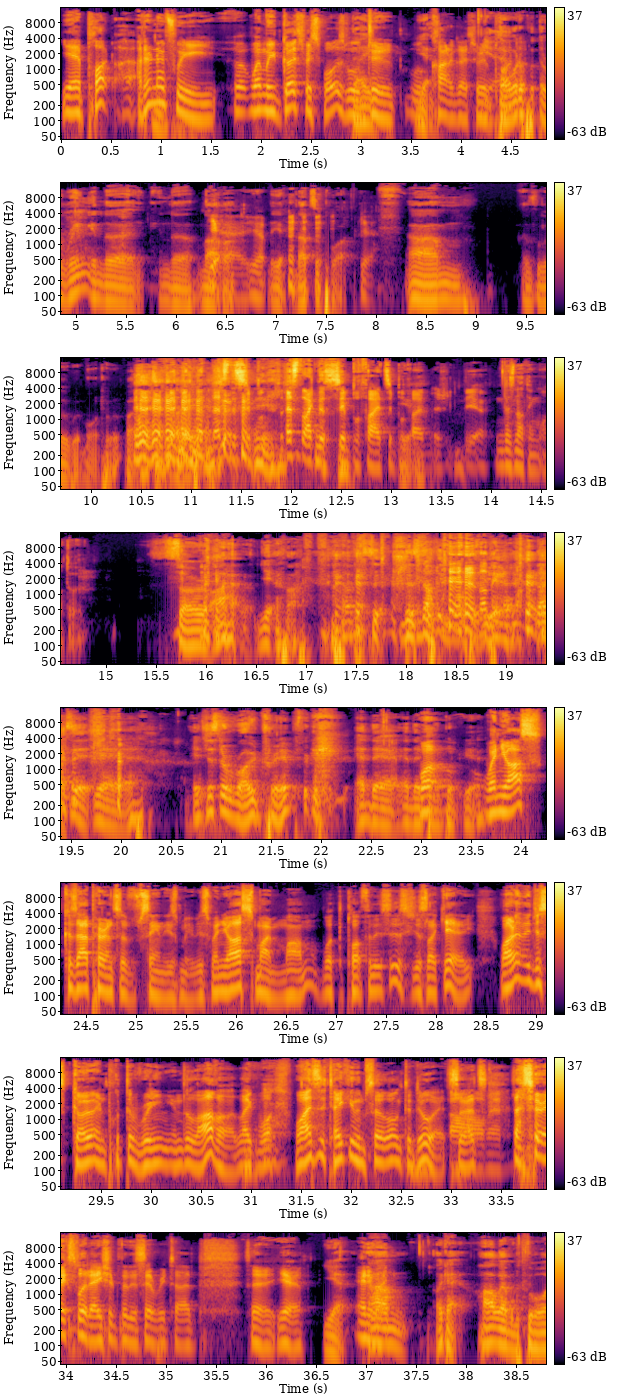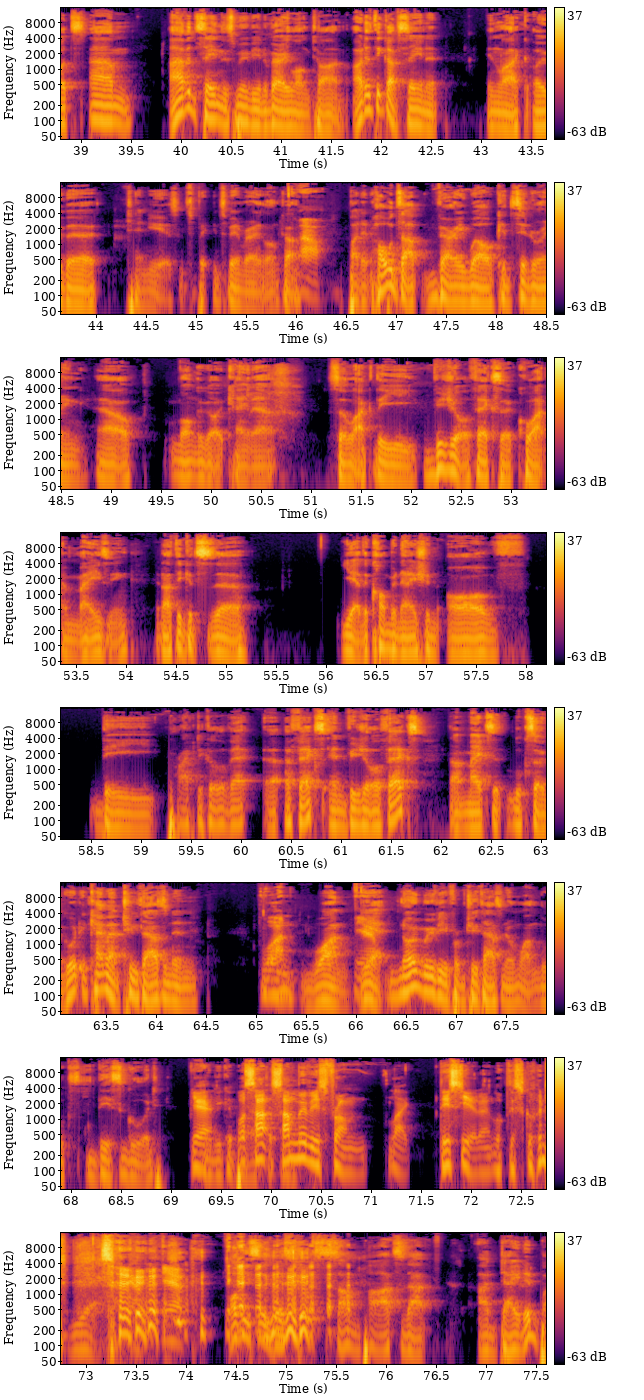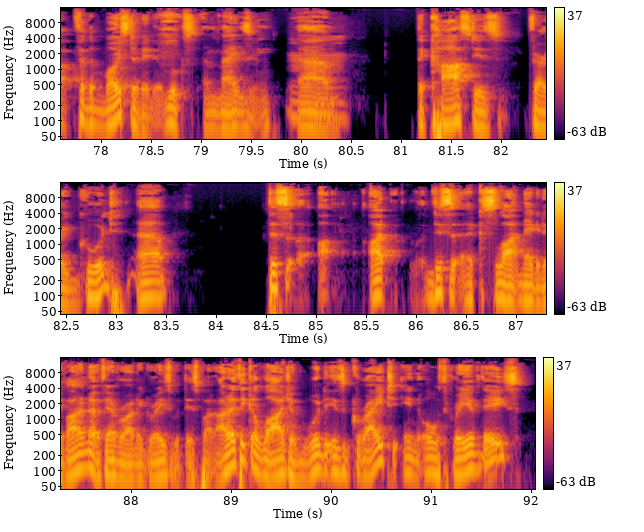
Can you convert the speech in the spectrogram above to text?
Yeah, plot. I I don't know if we, when we go through spoilers, we'll They- do, we'll yeah. kind of go through the Yeah. They plot. would have put the ring in the in the lava. Yeah, yeah. yeah. That's the plot. Yeah. Um, there's a little bit more to it, but that's the simple, that's like the simplified simplified version. Yeah, There's nothing more to it. so I yeah. there's nothing. More to it. Nothing yeah, more. That's it. Yeah, yeah. it's just a road trip, and they're and they're Well, trying to put, yeah. when you ask, because our parents have seen these movies, when you ask my mum what the plot for this is, she's just like, yeah, why don't they just go and put the ring in the lava? Like, what, why is it taking them so long to do it? So Oh, that's, man. that's her explanation for this every time. So yeah. Yeah. Anyway. Um, okay. High level thoughts. Um, I haven't seen this movie in a very long time. I don't think I've seen it in like over 10 years. It's been, it's been a very long time. Wow. But it holds up very well considering how long ago it came out. So like the visual effects are quite amazing. And I think it's the, yeah, the combination of the practical uh, effects and visual effects that makes it look so good. It came out 2001. One. One. Yeah. Yeah. No movie from 2001 looks this good. Yeah. You Well, some, some movies from like this year don't look this good. Yeah. So, Yeah. Obviously, there's still some parts that are dated, but for the most of it, it looks amazing. Um, the cast is very good. Um, this, I, I, this is a slight negative. I don't know if everyone agrees with this, but I don't think Elijah Wood is great in all three of these.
